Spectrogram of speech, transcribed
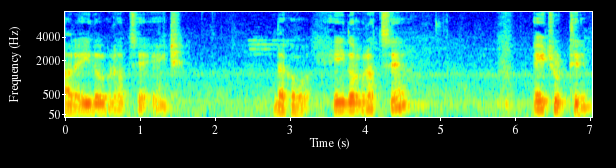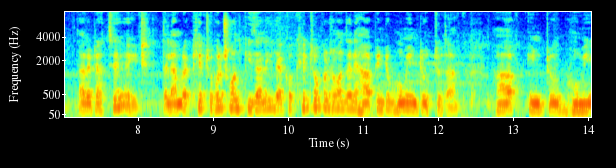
আর এই দৈর্ঘ্যটা হচ্ছে এইট। দেখো, এই দৈর্ঘ্যটা হচ্ছে এইট রুট থ্রি আর এটা হচ্ছে এইট। তাহলে আমরা ক্ষেত্রফল সমান কি জানি? দেখো, ক্ষেত্রফল সমান জানি হাফ ইন্টু ভূমি ইন্টু উচ্চতা। হাফ ইন্টু ভূমি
